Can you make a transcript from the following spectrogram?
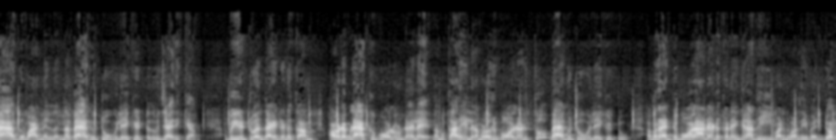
ബാഗ് വണ്ണിൽ നിന്ന് ബാഗ് ടൂവിലേക്ക് ഇട്ടെന്ന് വിചാരിക്കാം. അപ്പോൾ ഈ ടു എന്തായിട്ട് എടുക്കാം? അവിടെ ബ്ലാക്ക് ബോൾ ഉണ്ട് അല്ലേ? നമുക്കറിയില്ല. നമ്മൾ ഒരു ബോൾ എടുത്തു ബാഗ് ടൂവിലേക്ക് ഇട്ടു. അപ്പോൾ റെഡ് ബോളാണ് എടുക്കണമെങ്കിൽ അത് ഈ വൺ എന്ന് പറഞ്ഞ ഇവന്റും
